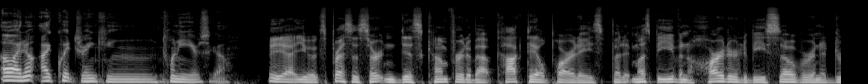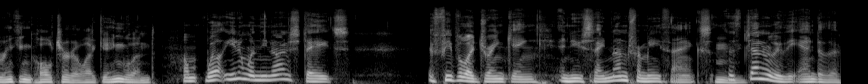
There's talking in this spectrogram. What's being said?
Oh, I don't. I quit drinking twenty years ago. Yeah, you express a certain discomfort about cocktail parties, but it must be even harder to be sober in a drinking culture like England. Um, well, you know, in the United States, if people are drinking and you say "none for me, thanks," it's Mhm. generally the end of the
